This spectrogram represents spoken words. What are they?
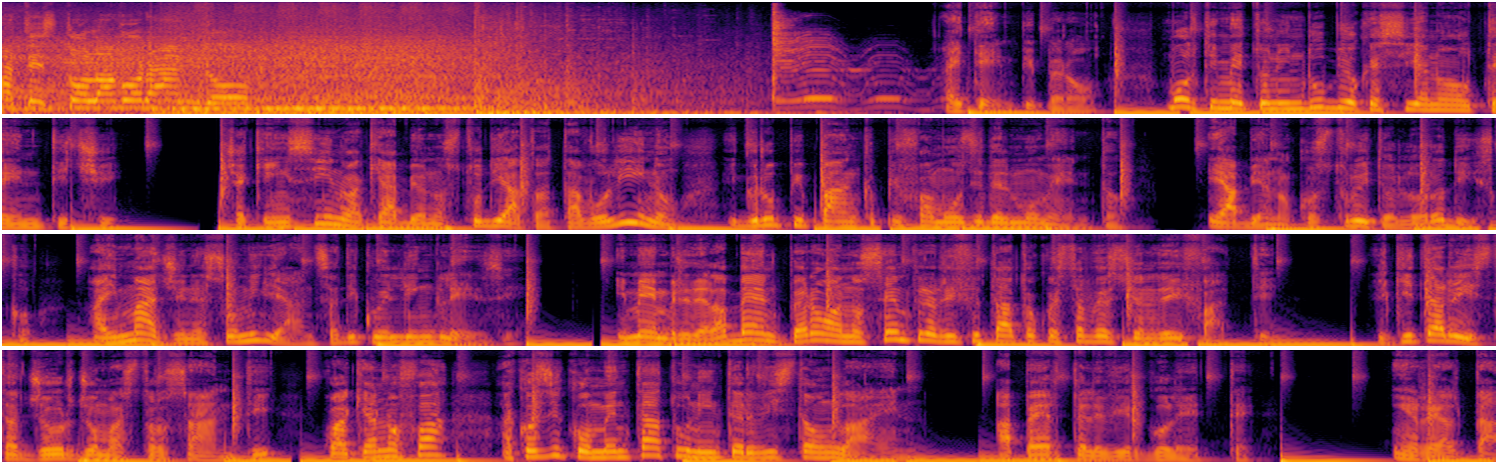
Scusate, sto lavorando! Ai tempi, però, molti mettono in dubbio che siano autentici. C'è chi insinua che abbiano studiato a tavolino i gruppi punk più famosi del momento e abbiano costruito il loro disco a immagine e somiglianza di quelli inglesi. I membri della band però hanno sempre rifiutato questa versione dei fatti. Il chitarrista Giorgio Mastrosanti qualche anno fa ha così commentato un'intervista online, aperte le virgolette. In realtà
